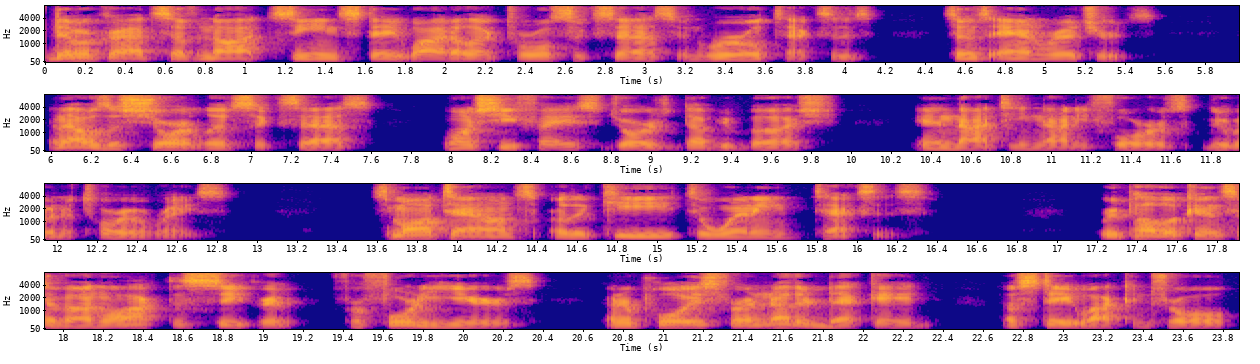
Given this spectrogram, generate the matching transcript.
Democrats have not seen statewide electoral success in rural Texas since Ann Richards, and that was a short lived success once she faced George W. Bush in 1994's gubernatorial race. Small towns are the key to winning Texas. Republicans have unlocked the secret for 40 years and are poised for another decade of statewide control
